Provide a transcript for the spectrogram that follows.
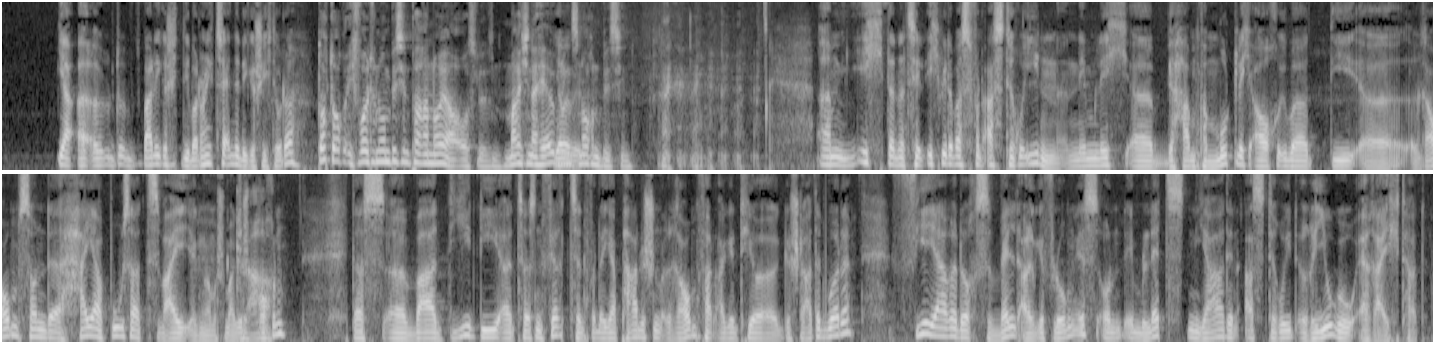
ja, äh, war die Geschichte, die war noch nicht zu Ende, die Geschichte, oder? Doch, doch, ich wollte nur ein bisschen Paranoia auslösen. Mache ich nachher übrigens aber- noch ein bisschen. Ähm, ich, dann erzähle ich wieder was von Asteroiden, nämlich äh, wir haben vermutlich auch über die äh, Raumsonde Hayabusa 2 irgendwann schon mal Klar. gesprochen. Das äh, war die, die äh, 2014 von der japanischen Raumfahrtagentur äh, gestartet wurde, vier Jahre durchs Weltall geflogen ist und im letzten Jahr den Asteroid Ryugu erreicht hat.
